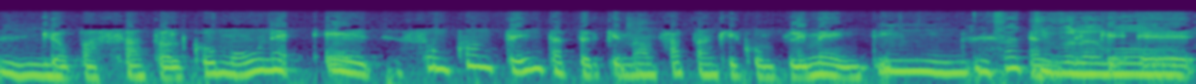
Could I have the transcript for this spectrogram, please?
mm. che ho passato al comune e sono contenta perché mi hanno fatto anche i complimenti. Mm, infatti eh, volevo... Perché, eh,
